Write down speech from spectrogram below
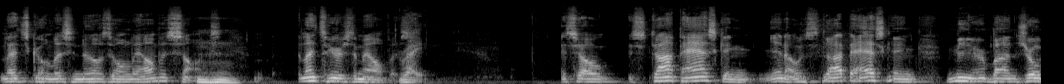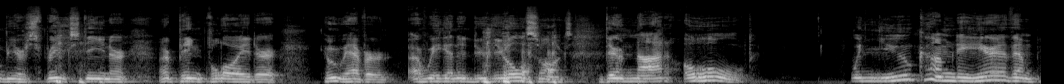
Let's go listen to those old Elvis songs. Mm-hmm. Let's hear some Elvis. Right. So stop asking, you know, stop asking me or Bon Jovi or Springsteen or, or Pink Floyd or whoever, are we going to do the old songs? They're not old. When you come to hear them,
